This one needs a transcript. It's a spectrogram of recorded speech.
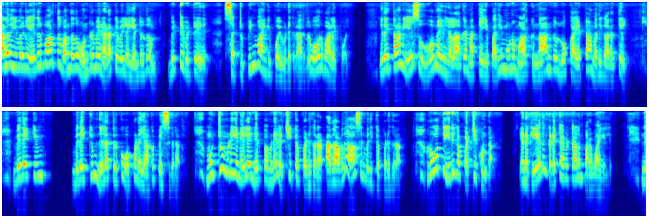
அல்லது இவர்கள் எதிர்பார்த்து வந்ததும் ஒன்றுமே நடக்கவில்லை என்றதும் விட்டுவிட்டு சற்று பின்வாங்கி போய்விடுகிறார்கள் ஓர்வாளைப் போல. இதைத்தான் இயேசு உவமைகளாக மத்திய பதிமூணு மார்க் நான்கு லூக்கா எட்டாம் அதிகாரத்தில் விதைக்கும் விதைக்கும் நிலத்திற்கு ஒப்பனையாக பேசுகிறார். முற்றுமுடிய நிலை நிற்பவனே ரட்சிக்கப்படுகிறான் அதாவது ஆசிர்வதிக்கப்படுகிறான். ரூத் இருக பற்றி கொண்டாள். எனக்கு ஏதும் கிடைக்காவிட்டாலும் பரவாயில்லை. இந்த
